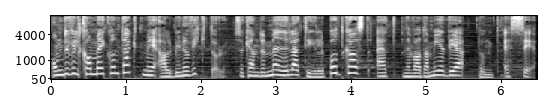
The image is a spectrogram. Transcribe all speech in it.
Om du vill komma i kontakt med Albin och Viktor så kan du mejla till podcast@nevadamedia.se.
